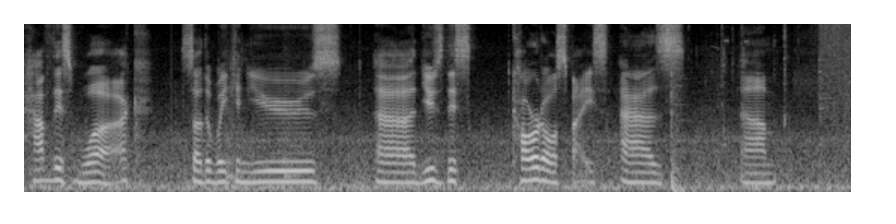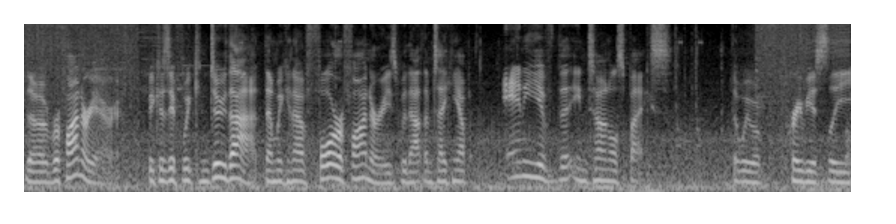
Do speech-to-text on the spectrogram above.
have this work so that we can use uh, use this corridor space as um, the refinery area. Because if we can do that, then we can have four refineries without them taking up any of the internal space that we were previously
